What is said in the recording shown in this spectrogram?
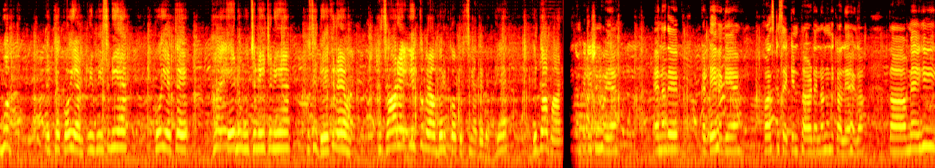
ਮੁਫਤ। ਇੱਥੇ ਕੋਈ ਐਂਟਰੀ ਫੀਸ ਨਹੀਂ ਹੈ। ਕੋਈ ਇੱਥੇ ਹਾਂ, ਇਹ ਨੂੰ ਉੱਚ ਨੀਚ ਨਹੀਂ ਹੈ ਤੁਸੀਂ ਦੇਖ ਰਹੇ ਹੋ ਸਾਰੇ ਇੱਕ ਬਰਾਬਰ ਇੱਕੋ ਕੁਰਸੀਆਂ ਤੇ ਬੈਠੇ ਹੈ ਗਿੱਧਾ ਪਾ ਕੰਪੀਟੀਸ਼ਨ ਹੋਇਆ ਇਹਨਾਂ ਦੇ ਕੱਢੇ ਹੈਗੇ ਆ ਫਸਟ ਸੈਕਿੰਡ ਥਰਡ ਇਹਨਾਂ ਨੂੰ ਨਿਕਾਲਿਆ ਹੈਗਾ। ਤਾਂ ਮੈਂ ਇਹੀ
